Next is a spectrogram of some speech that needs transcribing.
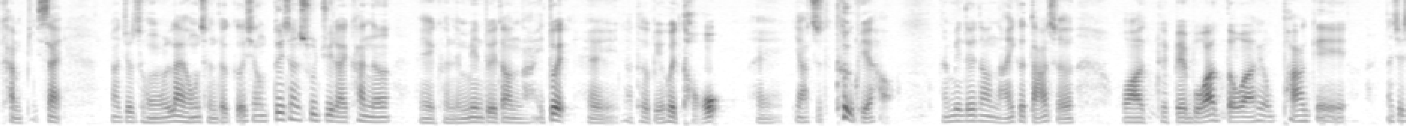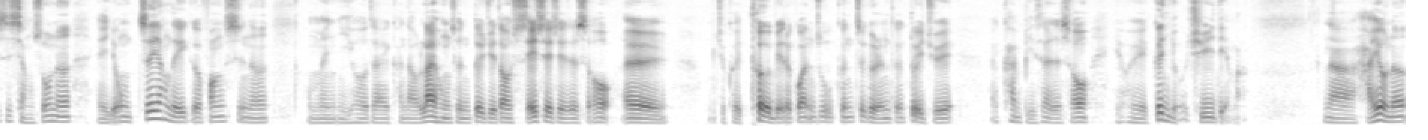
看比赛。那就从赖鸿成的各项对战数据来看呢，哎，可能面对到哪一队，哎，他特别会投，哎，压制的特别好。那面对到哪一个打者，哇，特别不阿斗啊，用帕给，那就是想说呢，哎，用这样的一个方式呢，我们以后再看到赖鸿成对决到谁谁谁的时候，哎，我们就可以特别的关注跟这个人的对决，看比赛的时候也会更有趣一点嘛。那还有呢？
